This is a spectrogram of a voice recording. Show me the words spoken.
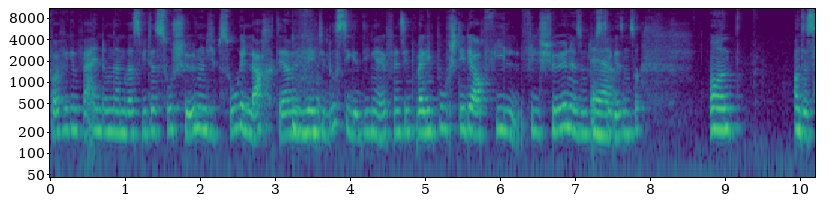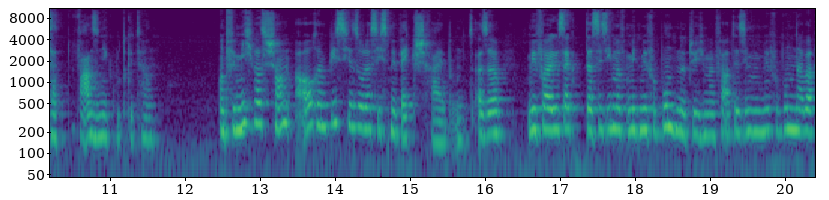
habe viel geweint und dann war es wieder so schön und ich habe so gelacht, ja, wenn mir irgendwie lustige Dinge gefallen sind, weil im Buch steht ja auch viel, viel Schönes und Lustiges ja. und so. Und und das hat wahnsinnig gut getan. Und für mich war es schon auch ein bisschen so, dass ich es mir wegschreibe. Und also, wie vorher gesagt, das ist immer mit mir verbunden natürlich. Mein Vater ist immer mit mir verbunden, aber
